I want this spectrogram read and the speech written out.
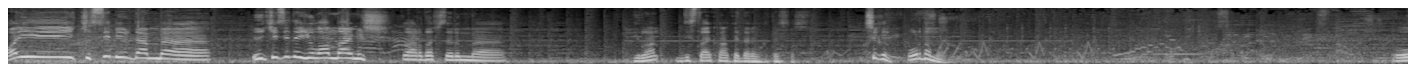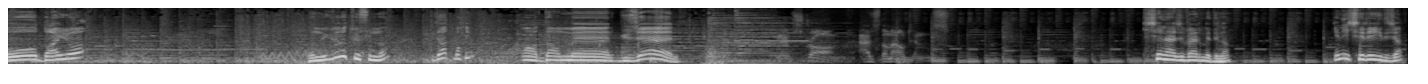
Ay ikisi birden be. İkisi de yılandaymış kardeşlerim be. Yılan dislike hak eder arkadaşlar. Çıkın orada mı? Oo Dino. Lan ne güzel atıyorsun lan. Bir daha at bakayım. Adam man. Güzel. Hiç enerji vermedi lan. Yine içeriye gideceğim.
